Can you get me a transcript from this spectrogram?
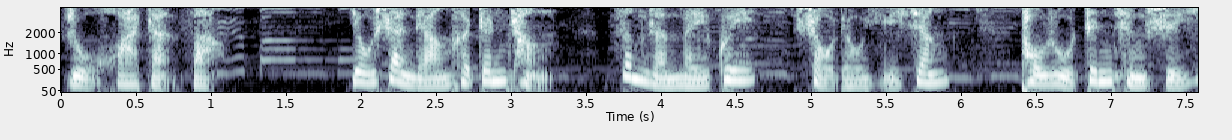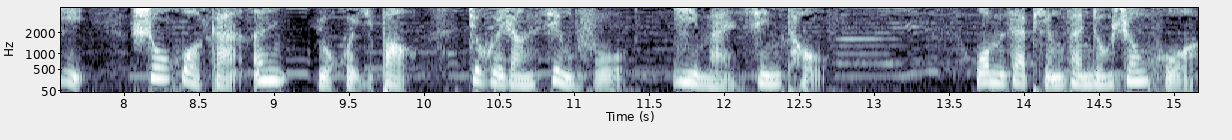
如花绽放。有善良和真诚，赠人玫瑰。手留余香，投入真情实意，收获感恩与回报，就会让幸福溢满心头。我们在平凡中生活，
